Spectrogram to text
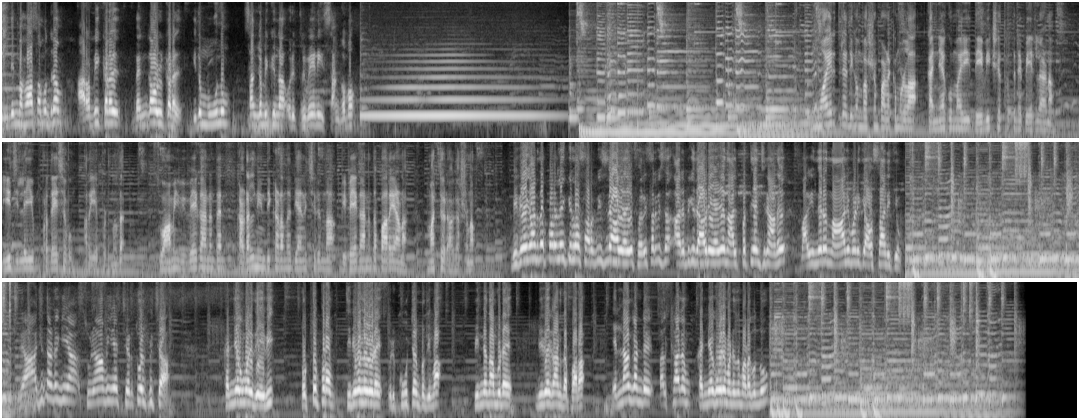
ഇന്ത്യൻ മഹാസമുദ്രം അറബിക്കടൽ ബംഗാൾ ഉൾക്കടൽ ഇത് മൂന്നും സംഗമിക്കുന്ന ഒരു ത്രിവേണി സംഗമം. മൂവായിരത്തിലധികം വർഷം പഴക്കമുള്ള കന്യാകുമാരി ദേവീക്ഷേത്രത്തിന്റെ പേരിലാണ് ഈ ജില്ലയും പ്രദേശവും അറിയപ്പെടുന്നത്. സ്വാമി വിവേകാനന്ദൻ കടൽ നീന്തി കടന്ന് ധ്യാനിച്ചിരുന്ന വിവേകാനന്ദ പാറയാണ് മറ്റൊരാകർഷണം വിവേകാനന്ദ പാറയിലേക്കുള്ള സർവീസ് രാവിലെ ഫെറി സർവീസ് ആരംഭിക്കുന്നത് രാവിലെ ഏഴ് നാൽപ്പത്തി അഞ്ചിനാണ് വൈകുന്നേരം നാല് മണിക്ക് അവസാനിക്കും രാജ്യത്തടങ്ങിയ സുനാമിയെ ചെറുത്തുവൽപ്പിച്ച കന്യാകുമാരി ദേവി തൊട്ടുപ്പുറം തിരുവള്ളയുടെ ഒരു കൂറ്റൻ പ്രതിമ. പിന്നെ നമ്മുടെ വിവേകാനന്ദ പാറ. എല്ലാം കണ്ട് തൽക്കാലം കന്യാകുമാരി മണ്ണിൽ നിന്ന് മടങ്ങുന്നു.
